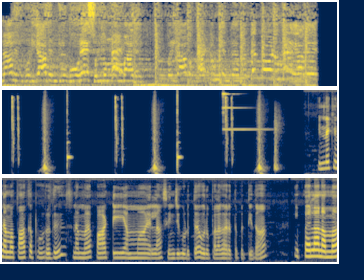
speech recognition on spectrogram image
உன்னால் முடியாதென்று ஊரே சொல்லும் நம்பாது பரிதாபம் காட்டும் எந்த வர்க்கத்தோடும் இணையாதே இன்றைக்கி நம்ம பார்க்க போகிறது நம்ம பாட்டி அம்மா எல்லாம் செஞ்சு கொடுத்த ஒரு பலகாரத்தை பற்றி தான். இப்போல்லாம் நம்ம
